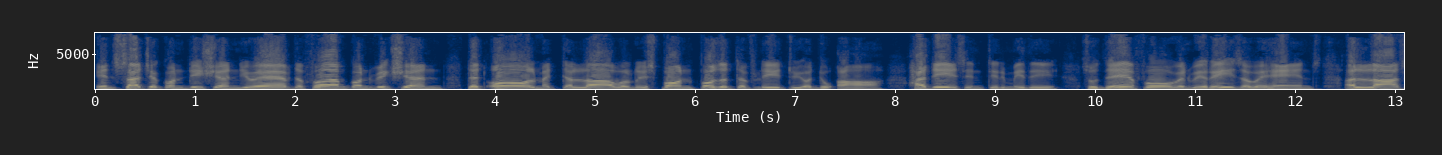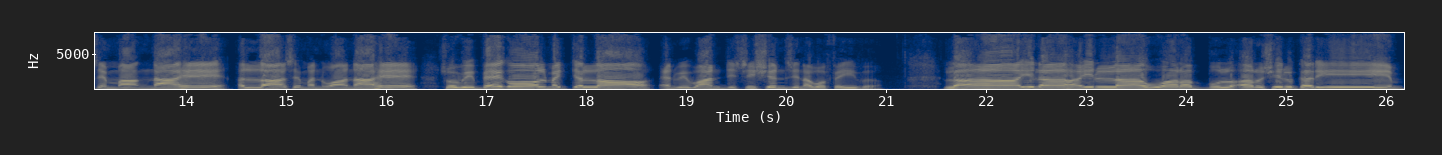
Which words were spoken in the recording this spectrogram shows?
in such a condition you have the firm conviction that Almighty Allah will respond positively to your dua. Hadith in Tirmidhi. So therefore, when we raise our hands, Allah se mangna hai, Allah se manwana hai. So we beg Almighty Allah and we want decisions in our favor. La ilaha illa huwa rabbul arshil kareem.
